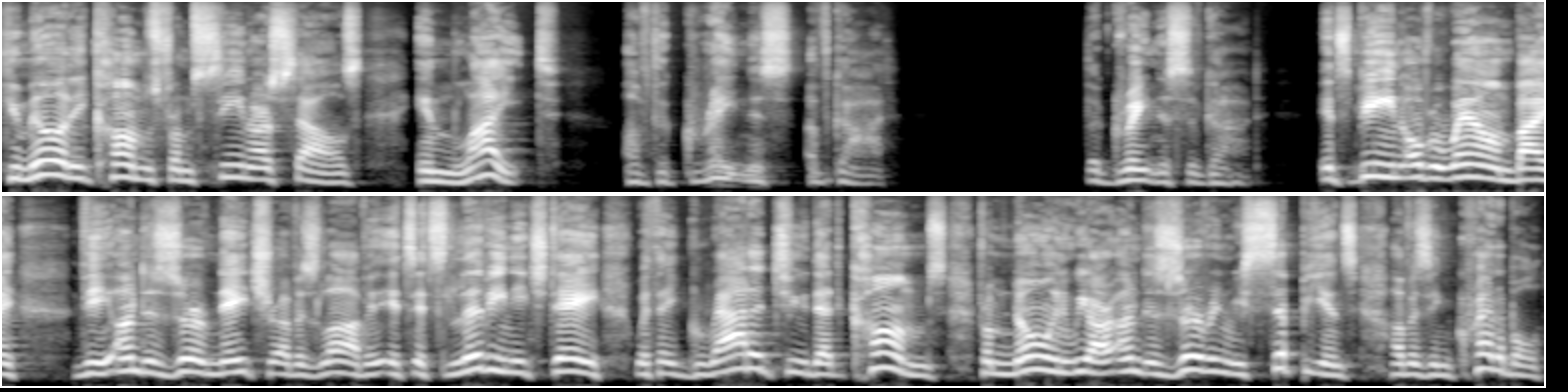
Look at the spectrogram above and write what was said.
Humility comes from seeing ourselves in light of the greatness of God. The greatness of God. It's being overwhelmed by the undeserved nature of his love. It's, it's living each day with a gratitude that comes from knowing we are undeserving recipients of his incredible,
